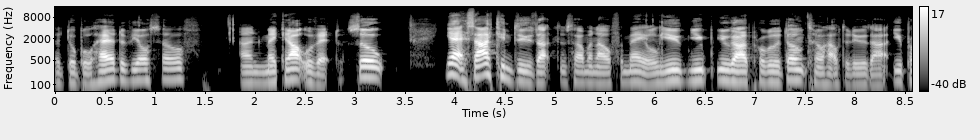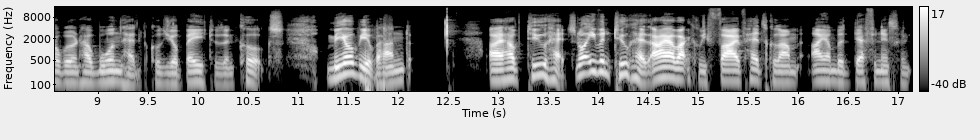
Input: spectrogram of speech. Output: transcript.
a double head of yourself and making out with it. So, yes, I can do that since I'm an alpha male. You, you, you guys probably don't know how to do that. You probably don't have one head because you're betas and cooks. Me, on the other hand, I have two heads. Not even two heads. I have actually five heads because I'm I am the definition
